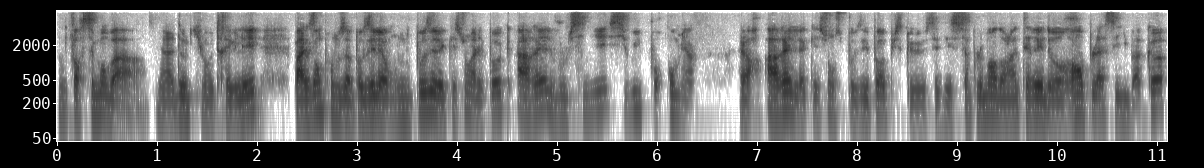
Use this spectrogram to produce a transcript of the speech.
Donc forcément, bah, il y en a d'autres qui vont être réglées. Par exemple, on nous, a posé nous posait la question à l'époque, Arel, vous le signez? Si oui, pour combien? Alors Arel, la question ne se posait pas, puisque c'était simplement dans l'intérêt de remplacer Ibaka.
